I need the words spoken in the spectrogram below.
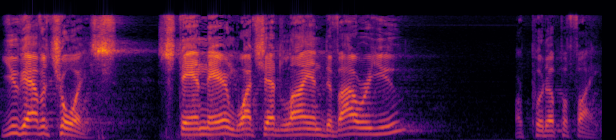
You have a choice stand there and watch that lion devour you, or put up a fight.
